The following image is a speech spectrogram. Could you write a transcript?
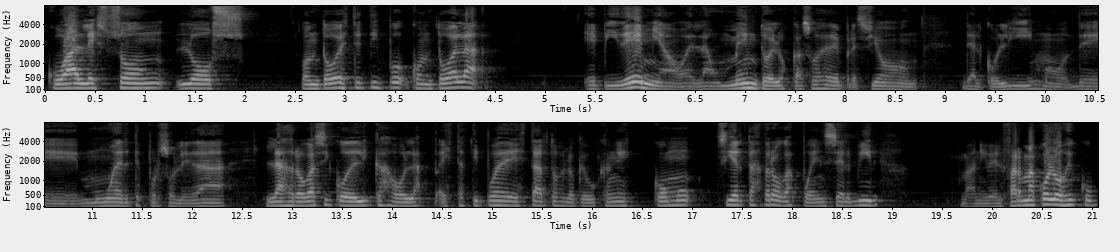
cuáles son los, con todo este tipo, con toda la epidemia o el aumento de los casos de depresión, de alcoholismo, de muertes por soledad, las drogas psicodélicas o las, este tipo de startups lo que buscan es cómo ciertas drogas pueden servir a nivel farmacológico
